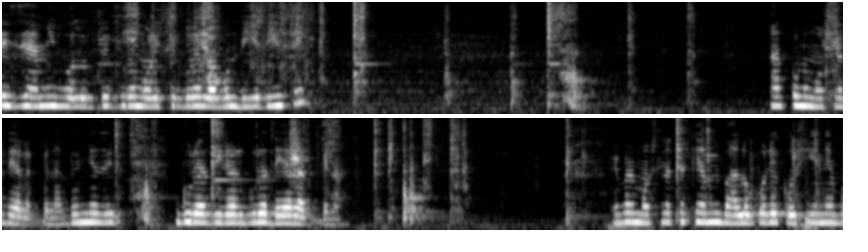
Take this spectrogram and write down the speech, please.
এই যে আমি হলুদের গুঁড়ো, মরিচের গুঁড়ো, লবণ দিয়ে দিয়েছি। আর কোনো মশলা দেওয়া লাগবে না। ধনিয়া গুঁড়া, জিরার গুঁড়া দেওয়া লাগবে না। এবার মশলাটাকে আমি ভালো করে কষিয়ে নেব।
